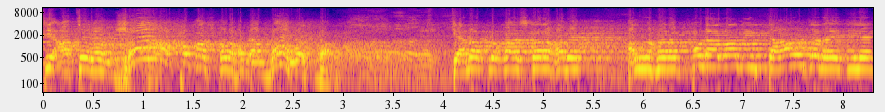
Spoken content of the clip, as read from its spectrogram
প্রত্যেকটি আচরণ সব প্রকাশ করা হবে, আল্লাহ আকবার। কেন প্রকাশ করা হবে? আল্লাহ রাব্বুল আলামিন তাও জানাই দিলেন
